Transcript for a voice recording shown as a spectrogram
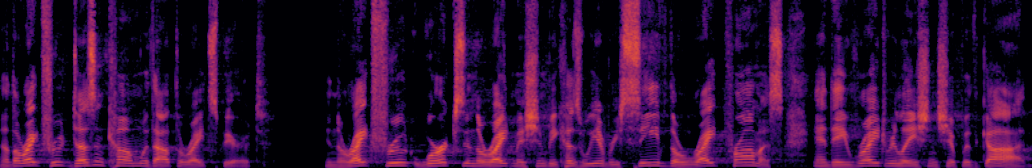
Now, the right fruit doesn't come without the right spirit. And the right fruit works in the right mission because we have received the right promise and a right relationship with God.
